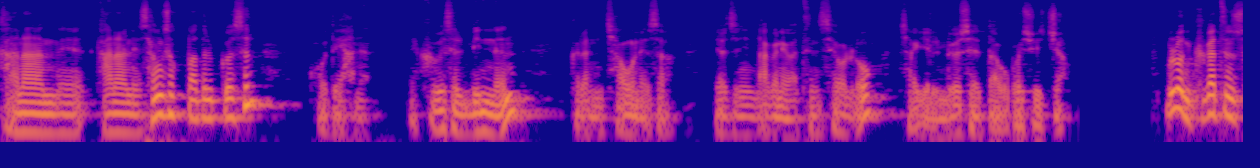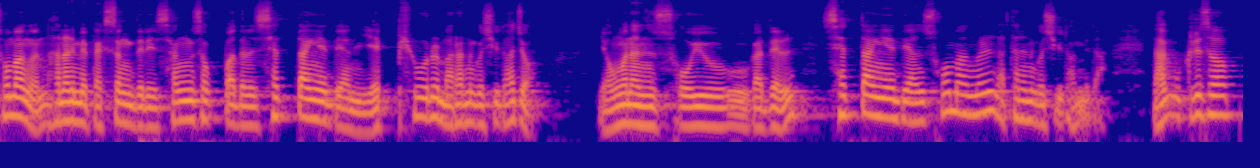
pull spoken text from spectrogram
가난에 가난에 상속받을 것을 고대하는 그것을 믿는 그런 차원에서 여전히 나그네 같은 세월로 자기를 묘사했다고 볼 수 있죠. 물론 그 같은 소망은 하나님의 백성들이 상속받을 새 땅에 대한 예표를 말하는 것이기도 하죠. 영원한 소유가 될 새 땅에 대한 소망을 나타내는 것이기도 합니다. 그래서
